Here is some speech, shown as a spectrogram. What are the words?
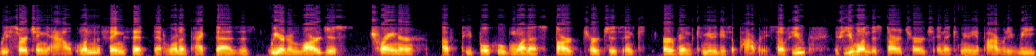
researching out. One of the things that, that World Impact does is we are the largest trainer of people who want to start churches in urban communities of poverty. So if you if you wanted to start a church in a community of poverty, we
